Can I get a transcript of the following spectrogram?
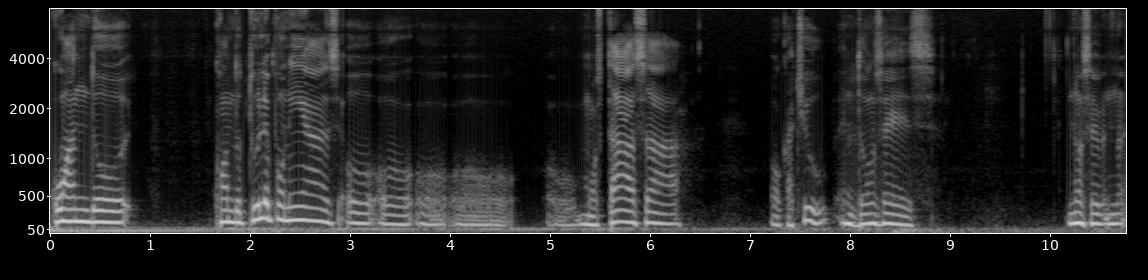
Cuando, cuando tú le ponías o, o- o- o- o mostaza o cachú, entonces no sé, no-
